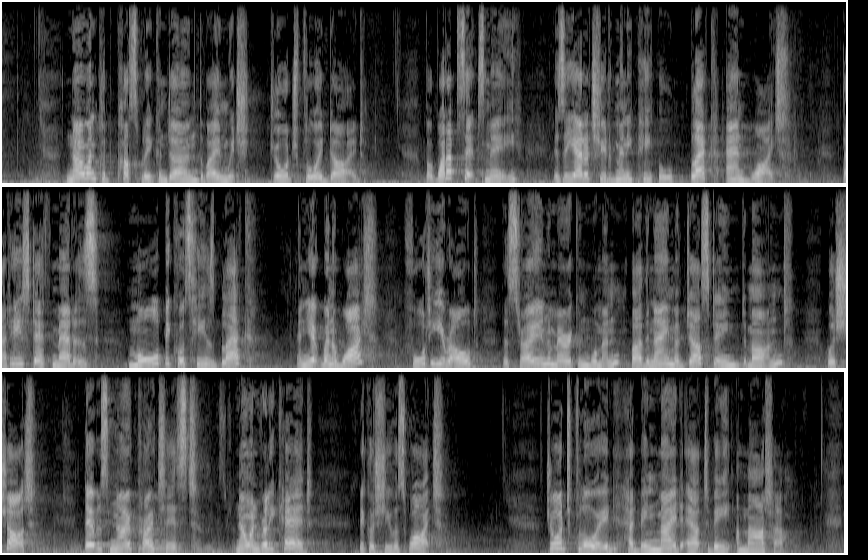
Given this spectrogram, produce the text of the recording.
No one could possibly condone the way in which George Floyd died. But what upsets me is the attitude of many people, black and white, that his death matters more because he is black, and yet when a white, 40-year-old Australian-American woman by the name of Justine Damond was shot, there was no protest. No one really cared because she was white. George Floyd had been made out to be a martyr.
